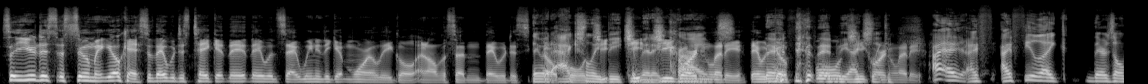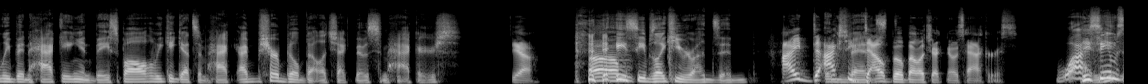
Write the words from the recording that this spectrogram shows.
so you're just assuming okay, so they would just take it, they they would say we need to get more illegal, and all of a sudden they would just They would actually G, be G, committing G Gordon crimes. Liddy. They would They'd- go full G Gordon Liddy. I, I- I feel like there's only been hacking in baseball. We could get some hack. I'm sure Bill Belichick knows some hackers. Yeah. Um, he seems like he runs in. I d- actually doubt Bill Belichick knows hackers. Why He seems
